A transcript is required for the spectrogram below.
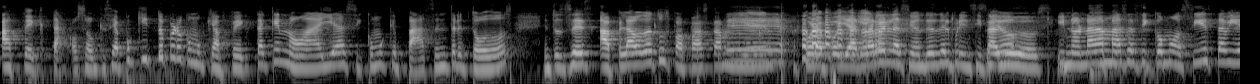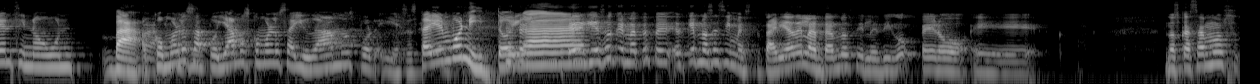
afecta, o sea, aunque sea poquito, pero como que afecta que no haya así como que paz entre todos. Entonces, aplaudo a tus papás también Eh. por apoyar la relación desde el principio. Saludos. Y no nada más así como, sí está bien, sino un, va. ¿cómo los apoyamos? ¿Cómo los ayudamos? Por... Y eso está bien bonito, oigan. y eso que no te estoy, es que no sé si me estaría adelantando si les digo, pero eh, nos casamos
